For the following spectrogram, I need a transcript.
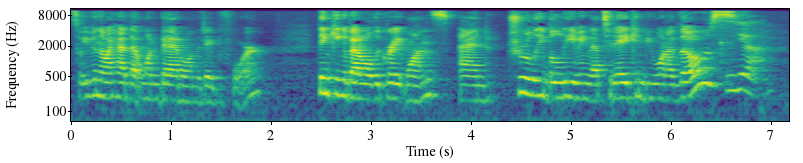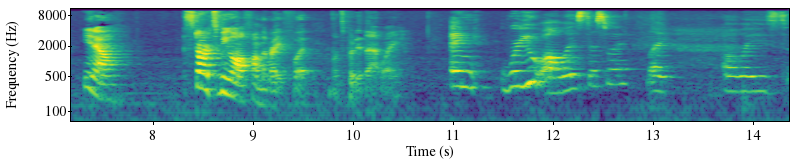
So even though I had that one bad one the day before, thinking about all the great ones and truly believing that today can be one of those, yeah you know, starts me off on the right foot. Let's put it that way. and were you always this way like always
